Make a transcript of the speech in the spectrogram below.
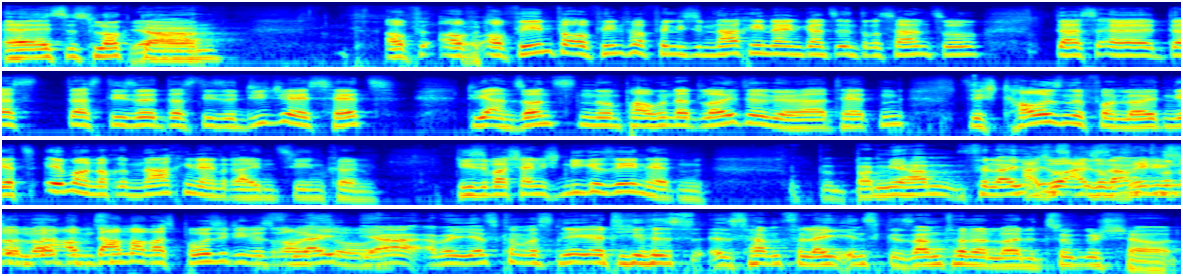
Äh, es ist Lockdown. Ja. Auf, auf, auf jeden Fall, auf jeden Fall finde ich es im Nachhinein ganz interessant so, dass, äh, dass, dass diese, dass diese DJ-Sets, die ansonsten nur ein paar hundert Leute gehört hätten, sich tausende von Leuten jetzt immer noch im Nachhinein reinziehen können. Die sie wahrscheinlich nie gesehen hätten. Bei mir haben vielleicht Also, also insgesamt wenigstens, 100 um, Leute da- um da mal was Positives rauszuholen. Ja, aber jetzt kommt was Negatives. Es haben vielleicht insgesamt 100 Leute zugeschaut.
